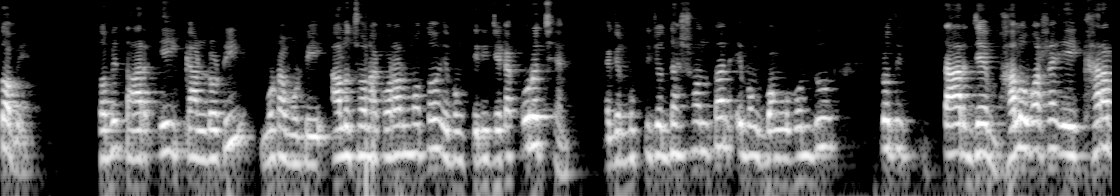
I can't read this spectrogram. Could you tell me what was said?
তবে তবে তার এই কাণ্ডটি মোটামুটি আলোচনা করার মতো এবং তিনি যেটা করেছেন একজন মুক্তিযোদ্ধার সন্তান এবং বঙ্গবন্ধুর প্রতি তার যে ভালোবাসা, এই খারাপ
